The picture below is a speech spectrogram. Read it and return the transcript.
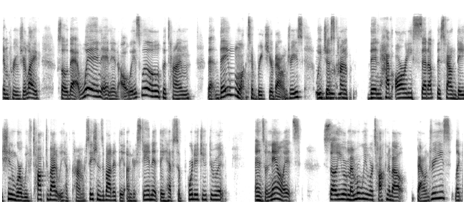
improves your life so that when, and it always will, the time that they want to breach your boundaries. We just mm-hmm. kind of then have already set up this foundation where we've talked about it, we have conversations about it, they understand it, they have supported you through it. And so now it's so you remember we were talking about boundaries like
